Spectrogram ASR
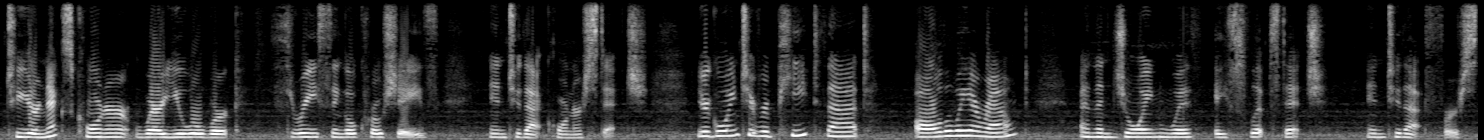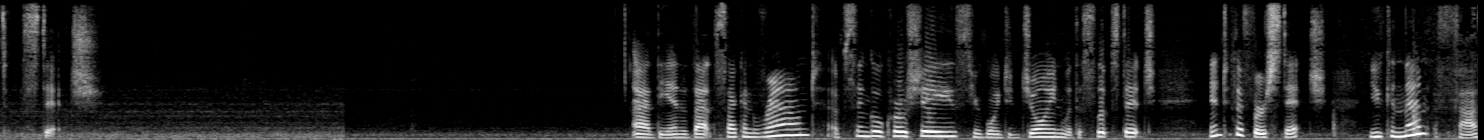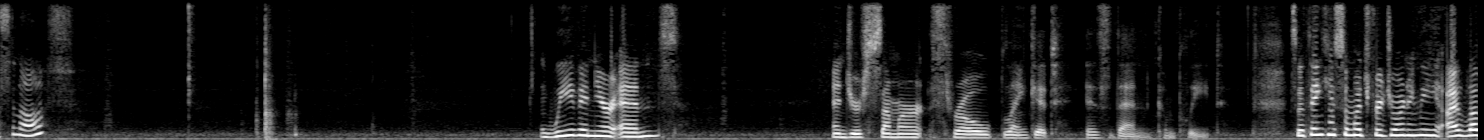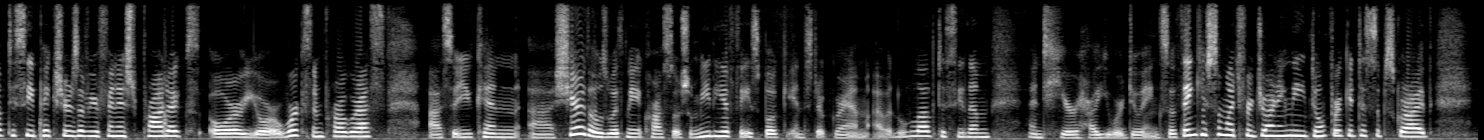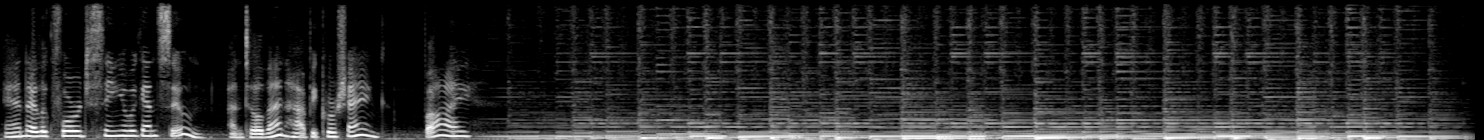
to your next corner where you will work three single crochets into that corner stitch. You're going to repeat that all the way around and then join with a slip stitch into that first stitch. At the end of that second round of single crochets, you're going to join with a slip stitch into the first stitch. You can then fasten off, weave in your ends, and your summer throw blanket is then complete. So thank you so much for joining me. I love to see pictures of your finished products or your works in progress. Uh, so you can uh, share those with me across social media, Facebook, Instagram. I would love to see them and hear how you are doing. So thank you so much for joining me. Don't forget to subscribe and I look forward to seeing you again soon. Until then, happy crocheting. Bye.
